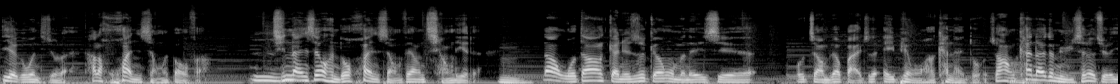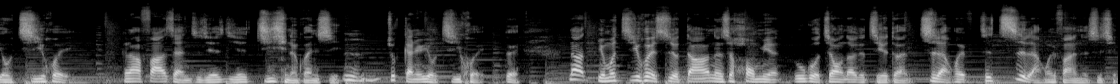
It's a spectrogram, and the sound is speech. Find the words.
第二个问题就来，他的幻想会爆发。嗯，其实男生有很多幻想非常强烈的，嗯，那我当然感觉就是跟我们的一些，我讲比较白，就是 A 片文化看太多，就好像看到一个女生就觉得有机会跟她发展直接一些激情的关系，嗯，就感觉有机会。对，那有没有机会是有？当然那是后面如果交往到一个阶段，自然会是自然会发生的事情。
